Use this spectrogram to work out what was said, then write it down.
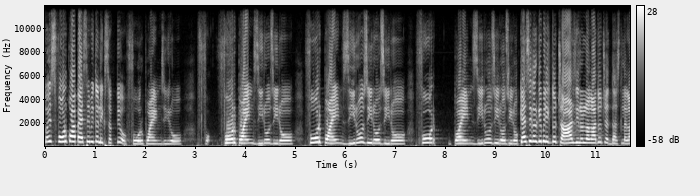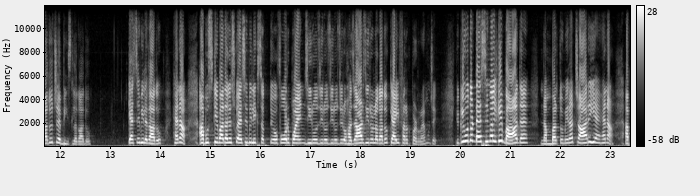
तो इस फोर को आप ऐसे भी तो लिख सकते हो four point zero four point zero zero four point zero zero zero four point zero zero zero कैसे करके भी लिख दो, चार ज़ीरो लगा दो, चाहे दस लगा दो, चाहे बीस लगा दो। कैसे भी लगा दो, है ना? अब उसके बाद अगर इसको ऐसे भी लिख सकते हो four point zero zero zero zero हज़ार ज़ीरो लगा दो, क्या ही फ़र्क पड़ रहा है मुझे? क्योंकि वो तो डेसिमल की बाद है। नंबर तो मेरा चार ही है है ना? अब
